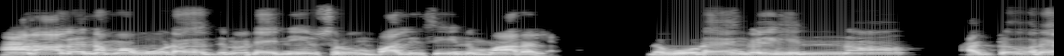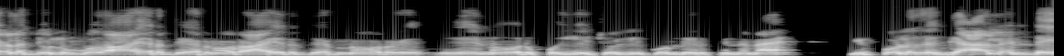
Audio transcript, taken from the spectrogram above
ஆனாலும் நம்ம ஊடகத்தினுடைய நியூஸ் ரூம் பாலிசி இன்னும் மாறலை. இந்த ஊடகங்கள் இன்னும் அக்டோபர் ஏழை சொல்லும்போது ஆயிரத்தி இரநூறு ஆயிரத்தி இரநூறு இன்னும் ஒரு பொய்யை சொல்லி கொண்டு இருக்கின்றன இப்பொழுது கேலண்டு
